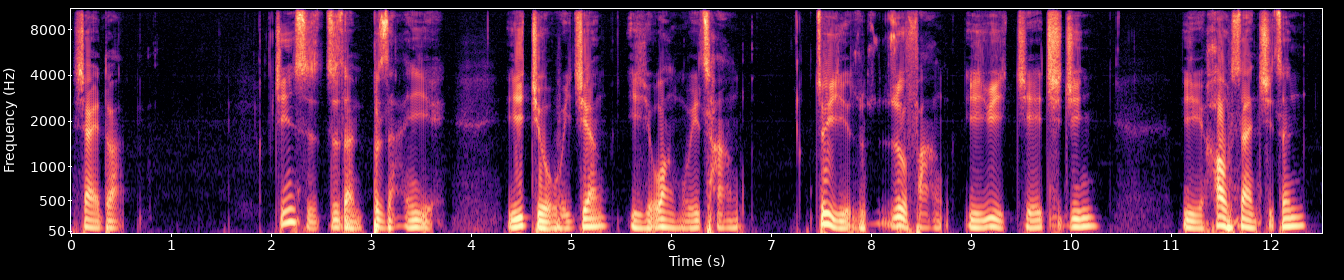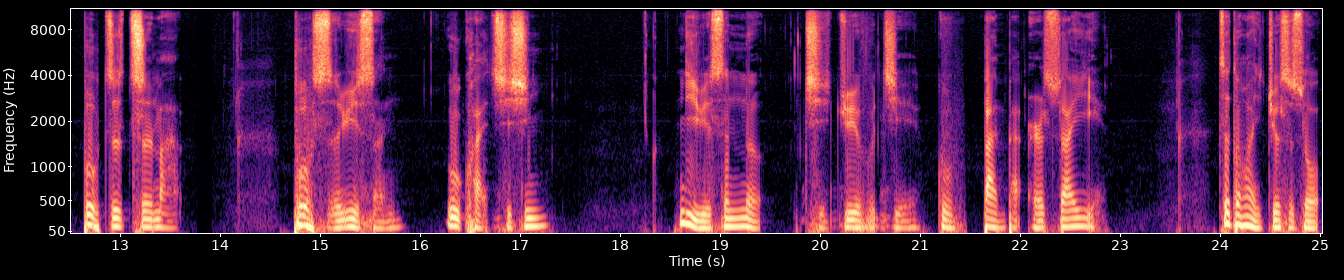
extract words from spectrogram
下一段，今时之人不然也，以酒为浆，以妄为常，醉以入房，以欲结其精。以好善其真，不知吃马，不食欲神，勿快其心，利于生乐，起居无节，故半百而衰也。这段话也就是说，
